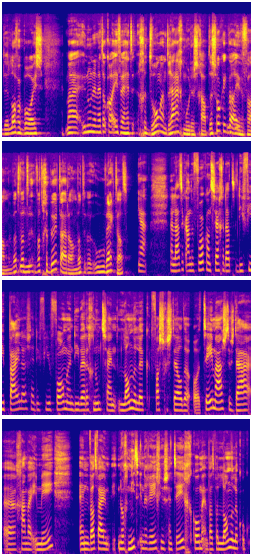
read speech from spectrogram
de loverboys. Maar u noemde net ook al even het gedwongen draagmoederschap. Daar schrok ik wel even van. Wat, wat, wat gebeurt daar dan? Wat, hoe werkt dat? Ja, nou laat ik aan de voorkant zeggen dat die vier pijlers, die vier vormen die werden genoemd, zijn landelijk vastgestelde thema's. Dus daar uh, gaan wij in mee. En wat wij nog niet in de regio zijn tegengekomen en wat we landelijk ook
